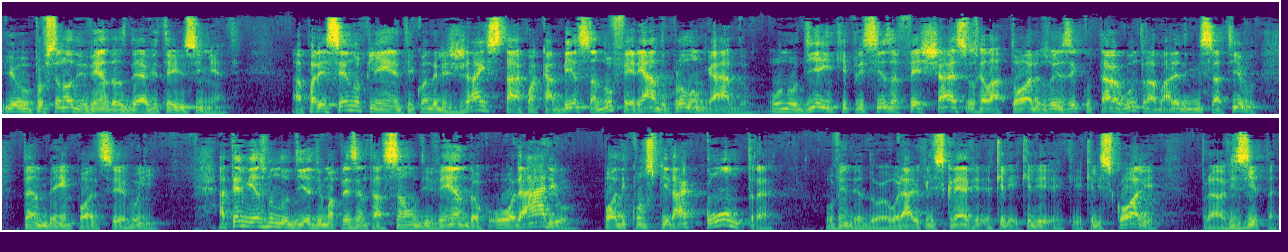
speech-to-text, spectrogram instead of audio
e o profissional de vendas deve ter isso em mente. Aparecer no cliente quando ele já está com a cabeça no feriado prolongado ou no dia em que precisa fechar seus relatórios ou executar algum trabalho administrativo também pode ser ruim. Até mesmo no dia de uma apresentação de venda, o horário pode conspirar contra o vendedor, o horário que ele escreve, que ele, que ele, que ele escolhe para a visita.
